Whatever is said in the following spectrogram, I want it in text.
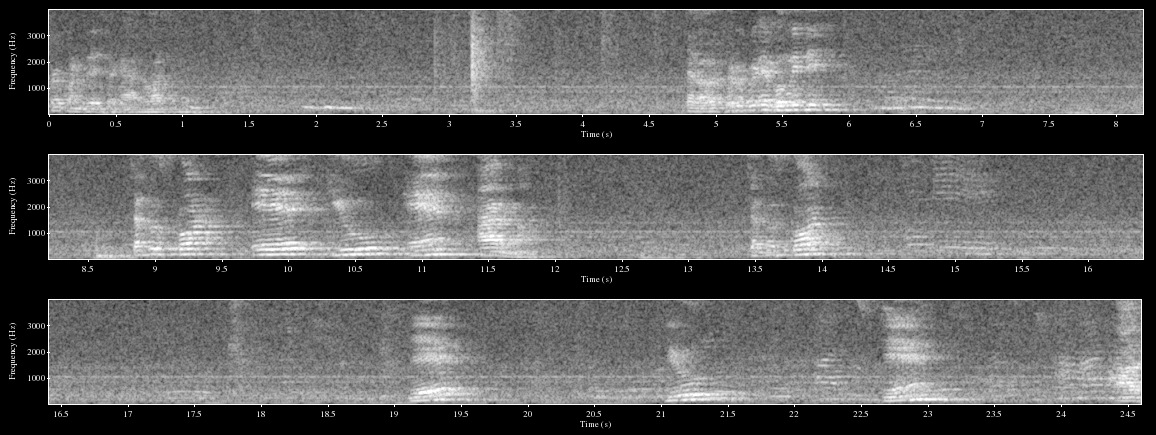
કોઈ પણ દઈ શકે આ વાત ચાલો હવે શરૂ કરીએ ભૂમિતિ. ચતુષ્કોણ એ ક્યુ એન આરમાં. ચતુષ્કોણ એ ક્યુ એન આર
